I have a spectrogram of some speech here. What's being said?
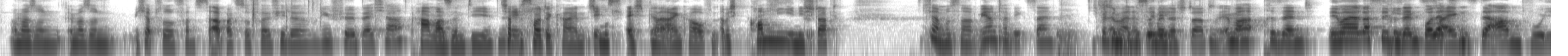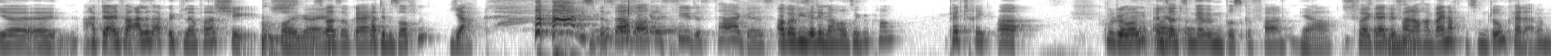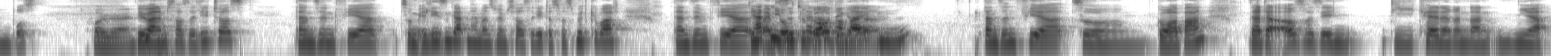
Immer so ein, immer so ein, ich habe so von Starbucks so voll viele Refill-Becher. Hammer sind die. Ich habe bis heute keinen. Ich dick, muss echt geil. mal einkaufen. Aber ich komme nie in die Stadt. Ja, muss man mit mir unterwegs sein. Ich bin Stimmt, immer du in der bist immer in City. der Stadt. Immer präsent. Immer lass dir die Präsenz Boah, zeigen. letztens der Abend, wo ihr, äh, habt ihr einfach alles abgeklappert? Voll geil. Das war so geil. Wart ihr besoffen? Ja. find Das, das war aber auch geil. das Ziel des Tages. Aber wie seid ihr nach Hause gekommen? Patrick. Ah, guter Mann. Ansonsten wären wir mit dem Bus gefahren. Ja, Das ist voll geil. Wir fahren auch an Weihnachten zum Domkeller immer mit dem Bus. voll geil. Wir waren im Sausalitos. Dann sind wir zum Elisengarten, haben uns beim Sausalitos was mitgebracht. Dann sind wir Die hatten beim diese To-Go-Dinger vorbei. dann. Mhm. Dann sind wir zum Gorban. Da hat er aus Versehen die Kellnerin dann mir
